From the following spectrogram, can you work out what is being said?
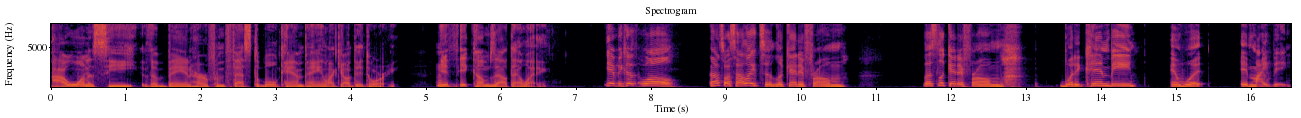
I want to see the ban her from festival campaign like y'all did, Tory. If it comes out that way, yeah, because well, that's why I like to look at it from. Let's look at it from what it can be and what it might be.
